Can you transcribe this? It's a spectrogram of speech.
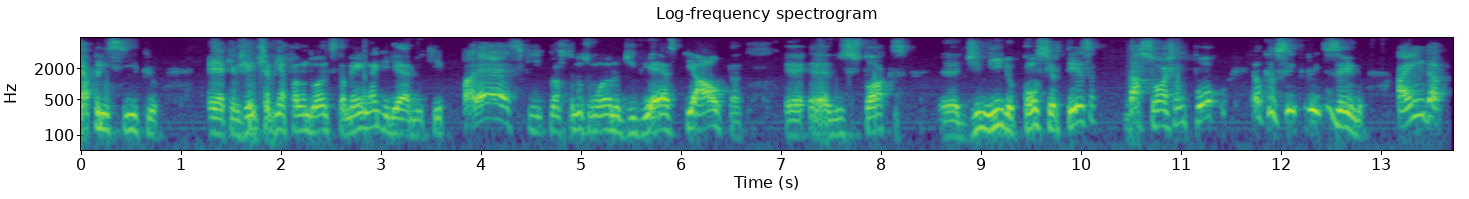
que, a princípio, é, que a gente já vinha falando antes também, né, Guilherme, que parece que nós temos um ano de viés de alta é, é, nos estoques é, de milho, com certeza, da soja um pouco, é o que eu sempre venho dizendo. Ainda,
